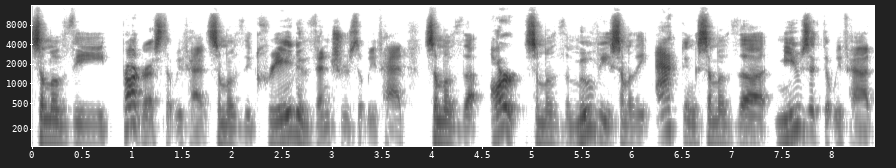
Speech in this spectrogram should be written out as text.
some of the progress that we've had, some of the creative ventures that we've had, some of the art, some of the movies, some of the acting, some of the music that we've had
